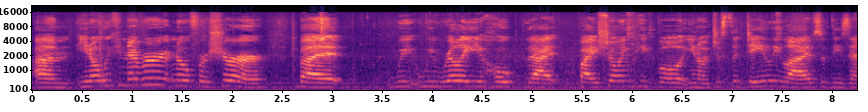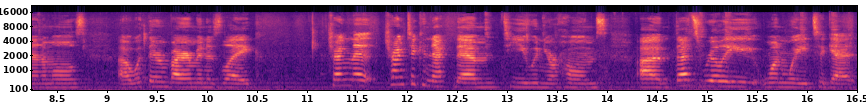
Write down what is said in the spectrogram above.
Um, you know, we can never know for sure, but we, we really hope that by showing people, you know, just the daily lives of these animals, uh, what their environment is like, trying to trying to connect them to you in your homes. Um, that's really one way to get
